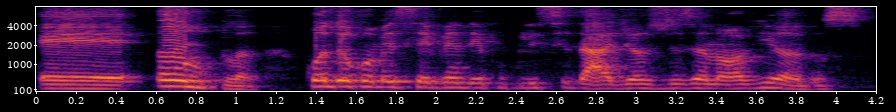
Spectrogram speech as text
é, ampla, quando eu comecei a vender publicidade aos 19 anos.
